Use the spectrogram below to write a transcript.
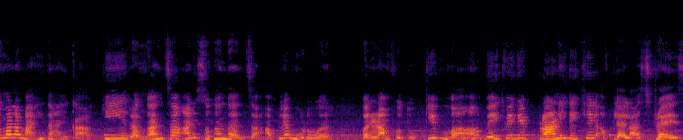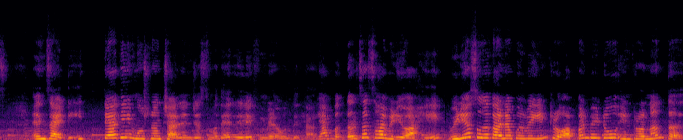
तुम्हाला माहीत आहे का की रंगांचा आणि सुगंधांचा आपल्या मूडवर परिणाम होतो किंवा वेगवेगळे प्राणी देखील आपल्याला स्ट्रेस एन्झायटी इत्यादी इमोशनल चॅलेंजेस मध्ये रिलीफ मिळवून देतात. याबद्दलचाच हा व्हिडिओ आहे. व्हिडिओ सुरू करण्यापूर्वी इंट्रो आपण भेटू. इंट्रो नंतर.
